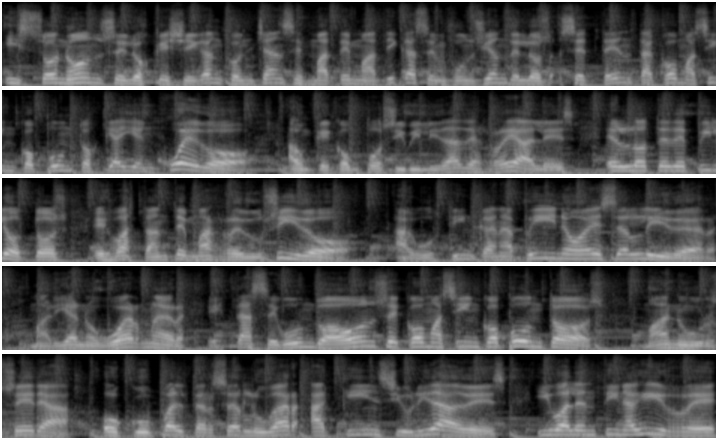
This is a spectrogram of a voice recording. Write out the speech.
y son 11 los que llegan con chances matemáticas en función de los 70,5 puntos que hay en juego. Aunque con posibilidades reales, el lote de pilotos es bastante más reducido. Agustín Canapino es el líder, Mariano Werner está segundo a 11,5 puntos. Manu Ursera ocupa el tercer lugar a 15 unidades y Valentín Aguirre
